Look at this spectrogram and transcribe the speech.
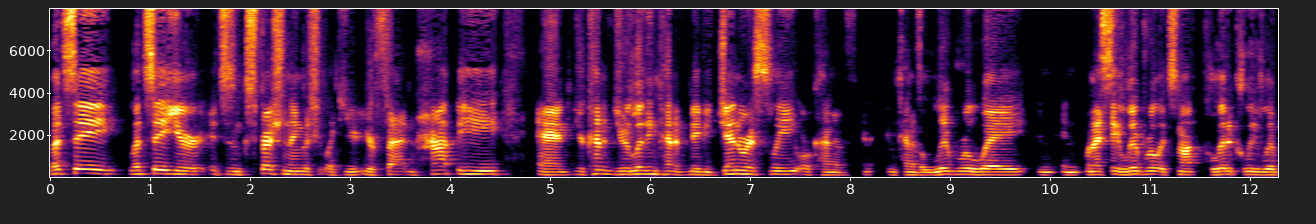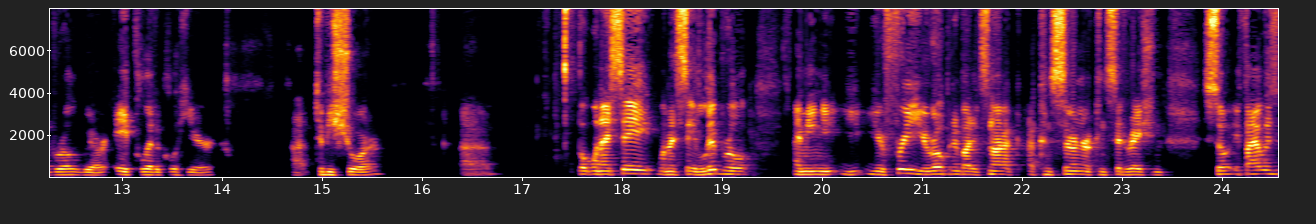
let's say let's say you're it's an expression in English like you're, you're fat and happy, and you're kind of you're living kind of maybe generously or kind of in, in kind of a liberal way. And, and when I say liberal, it's not politically liberal. We are apolitical here, uh, to be sure. Uh, but when I say when I say liberal, I mean you, you're free, you're open it. It's not a, a concern or consideration. So if I was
